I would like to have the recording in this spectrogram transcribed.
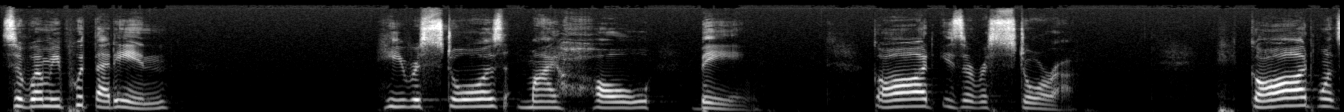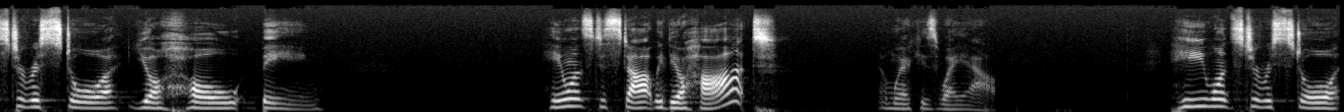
So when we put that in, he restores my whole being. God is a restorer. God wants to restore your whole being. He wants to start with your heart and work his way out. He wants to restore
